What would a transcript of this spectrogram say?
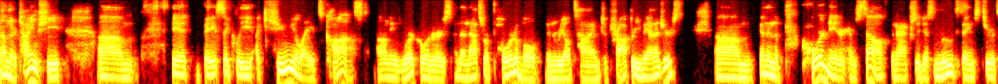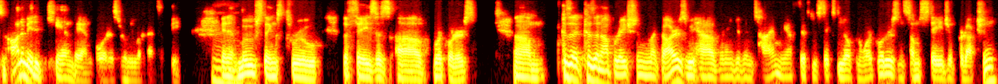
on their timesheet, um, it basically accumulates cost on these work orders, and then that's reportable in real time to property managers. Um, and then the coordinator himself can actually just move things through. It's an automated Kanban board, is really what that's be, mm-hmm. and it mm-hmm. moves things through the phases of work orders. Um, because because an operation like ours, we have any given time, we have 50, 60 open work orders in some stage of production,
